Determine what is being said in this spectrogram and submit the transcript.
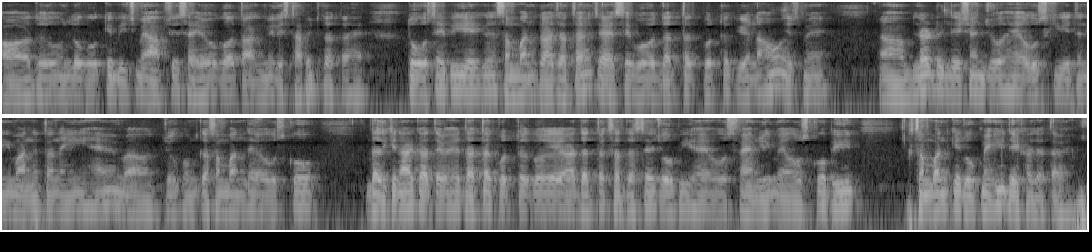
और उन लोगों के बीच में आपसी सहयोग और तालमेल स्थापित करता है तो उसे भी एक संबंध कहा जाता है, चाहे वो दत्तक पुत्र क्यों ना हो, इसमें ब्लड रिलेशन जो है, उसकी इतनी मान्यता नहीं है। जो खून का संबंध है, उसको दरकिनार करते हुए दत्तक पुत्र को या दत्तक सदस्य जो भी है, उस फैमिली में उसको भी संबंध के रूप में ही देखा जाता है।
